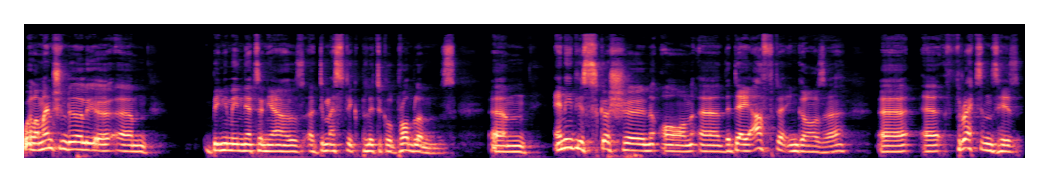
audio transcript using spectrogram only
Well, I mentioned earlier um, Benjamin Netanyahu's uh, domestic political problems. Um, any discussion on uh, the day after in Gaza uh, uh, threatens his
